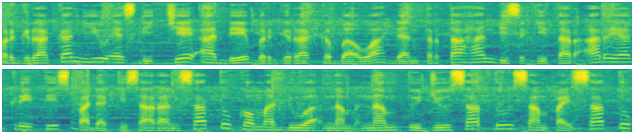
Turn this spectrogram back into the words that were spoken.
pergerakan USD CAD bergerak ke bawah dan tertahan di sekitar area kritis pada kisaran 1,26671 sampai 1,21415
